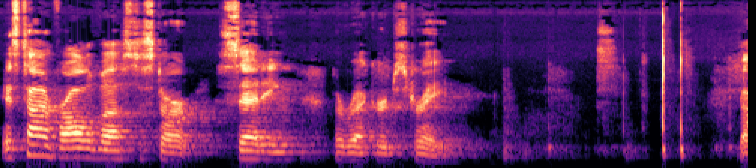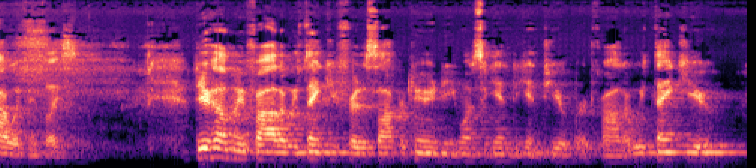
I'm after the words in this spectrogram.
It's time for all of us to start setting the record straight. Bow with me, please. Dear Heavenly Father, we thank you for this opportunity once again to get into your word, Father. We thank you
